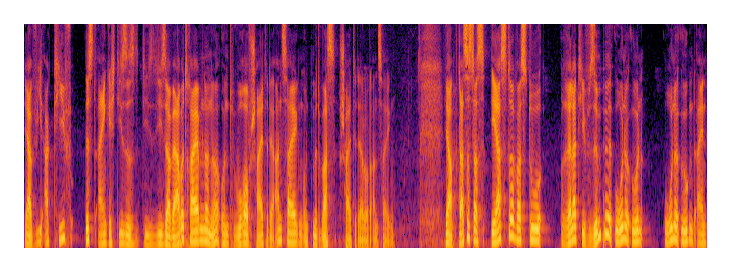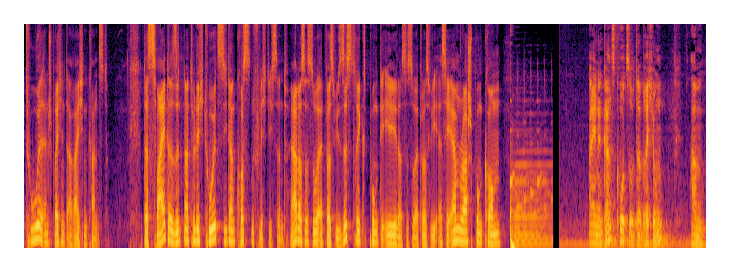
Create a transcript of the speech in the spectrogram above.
ja, wie aktiv ist eigentlich dieses, die, dieser Werbetreibende ne, und worauf schaltet er Anzeigen und mit was schaltet er dort Anzeigen. Ja, das ist das Erste, was du relativ simpel ohne, ohne irgendein Tool entsprechend erreichen kannst. Das zweite sind natürlich Tools, die dann kostenpflichtig sind. Ja, das ist so etwas wie sistrix.de, das ist so etwas wie semrush.com. Eine ganz kurze Unterbrechung. Am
